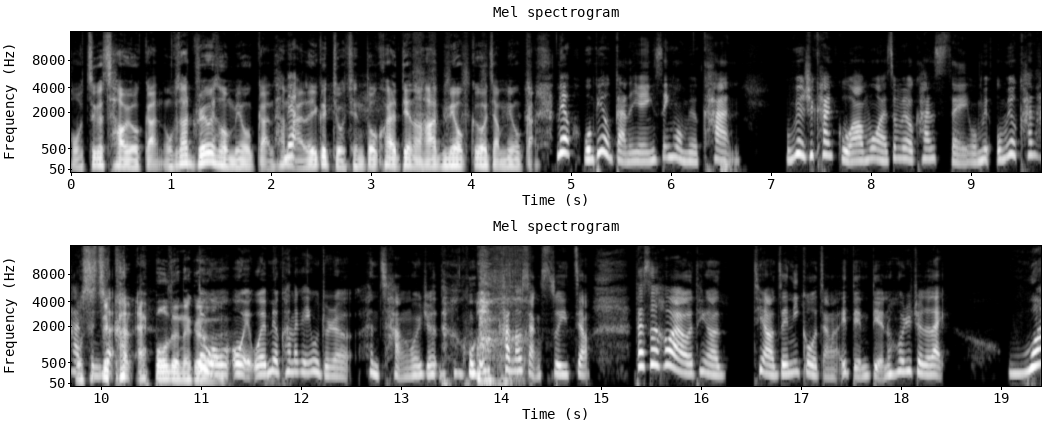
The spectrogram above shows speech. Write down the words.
我这个超有感，我不知道 Dre 为什么没有感，他买了一个九千多块的电脑，他没有跟我讲没有感，没有，我没有感的原因是因为我没有看，我没有去看古阿莫，还是没有看谁，我没有我没有看他整个。我是去看 Apple 的那个，对我我我也没有看那个，因为我觉得很长，我就觉得我会 看到想睡觉。但是后来我听了听了 Jenny 跟我讲了一点点，然后我就觉得 like what，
